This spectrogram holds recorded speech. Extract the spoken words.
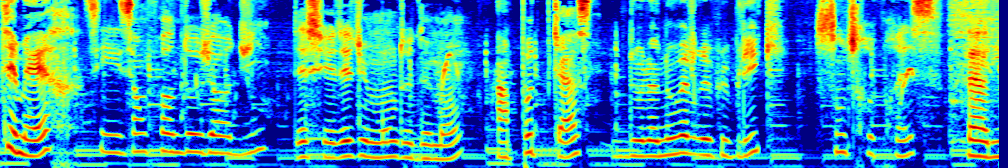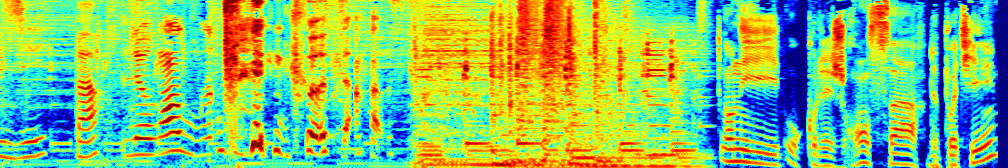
j'étais mère, C'est les enfants d'aujourd'hui. décédé du monde de demain, un podcast de la Nouvelle République. Centre Presse. réalisé par Laurent Gaudin. On est au collège Ronsard de Poitiers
